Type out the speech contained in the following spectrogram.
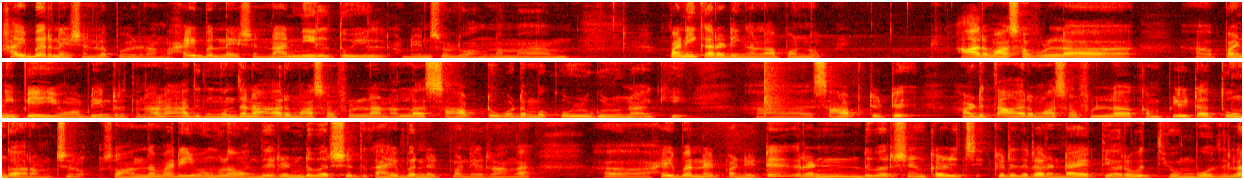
ஹைபர்னேஷனில் போயிடுறாங்க. ஹைபர்னேஷன்னா நீல் துயில் அப்படின்னு சொல்லுவாங்க. நம்ம பனிக்கரடிங்கெல்லாம் பண்ணும். ஆறு மாதம் ஃபுல்லாக பனி பெய்யும் அப்படின்றதுனால அதுக்கு முந்தின ஆறு மாதம் ஃபுல்லாக நல்லா சாப்பிட்டு உடம்ப கொழு குழுனாக்கி சாப்பிட்டுட்டு அடுத்த ஆறு மாதம் ஃபுல்லாக கம்ப்ளீட்டாக தூங்க ஆரம்பிச்சிடும் ஸோ அந்த மாதிரி இவங்களும் வந்து ரெண்டு வருஷத்துக்கு ஹைபர்னேட் பண்ணிடுறாங்க. ஹைபர்னேட் பண்ணிவிட்டு ரெண்டு வருஷம் கழிச்சு கிட்டத்தட்ட ரெண்டாயிரத்தி அறுபத்தி ஒம்போதில்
